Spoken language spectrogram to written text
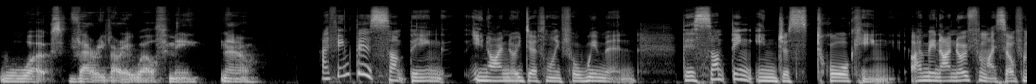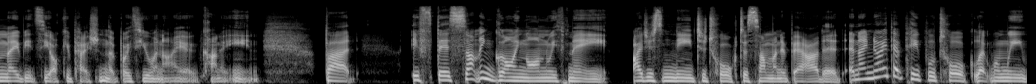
works very, very well for me now. I think there's something, you know, I know definitely for women, there's something in just talking. I mean, I know for myself, and maybe it's the occupation that both you and I are kind of in, but if there's something going on with me, I just need to talk to someone about it. And I know that people talk, like when we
